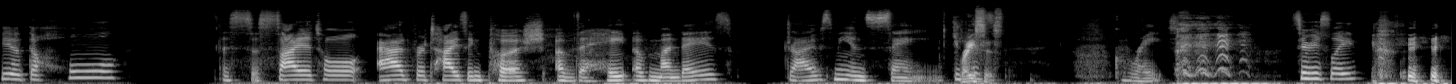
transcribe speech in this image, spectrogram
You know, the whole the societal advertising push of the hate of Mondays drives me insane. It's racist. Great. Seriously?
